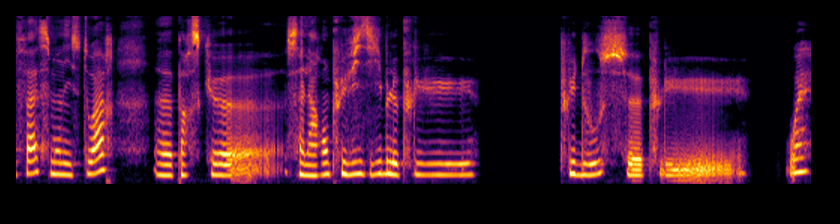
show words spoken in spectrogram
face mon histoire euh, parce que ça la rend plus visible, plus plus douce, plus ouais.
